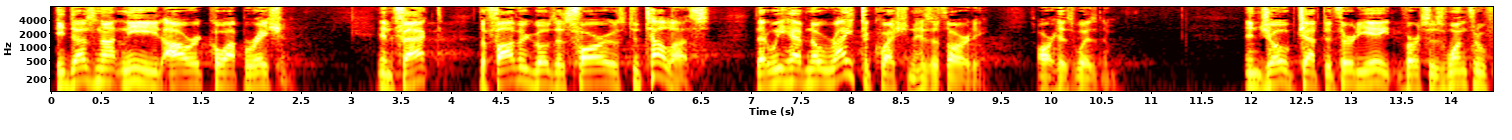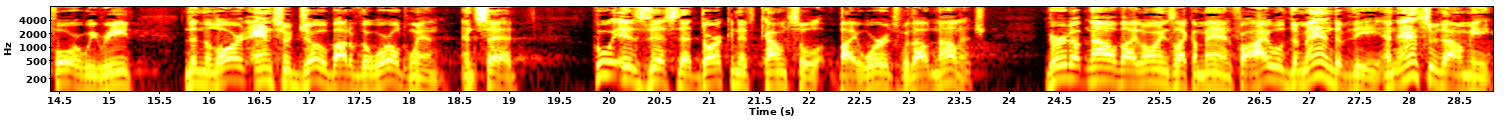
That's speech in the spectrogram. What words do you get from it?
He does not need our cooperation. In fact, the Father goes as far as to tell us that we have no right to question His authority or His wisdom. In Job chapter 38, verses 1 through 4, we read, Then the Lord answered Job out of the whirlwind and said, Who is this that darkeneth counsel by words without knowledge? Gird up now thy loins like a man, for I will demand of thee, and answer thou me.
